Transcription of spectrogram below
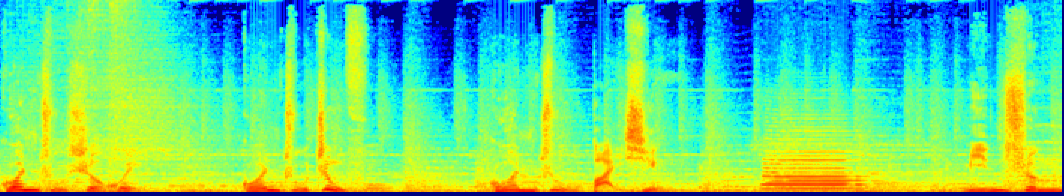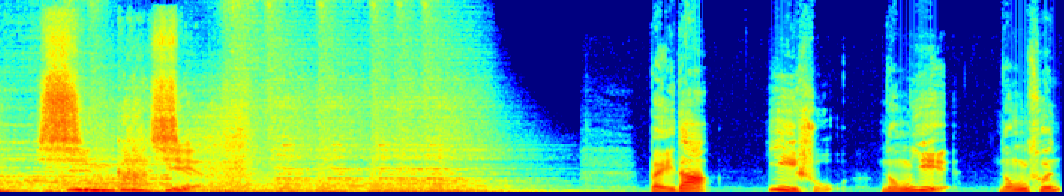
关注社会，关注政府，关注百姓，民生新干线。北大、艺术、农业、农村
